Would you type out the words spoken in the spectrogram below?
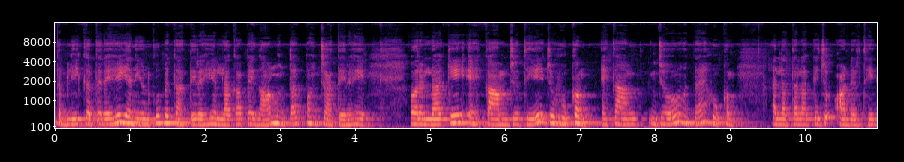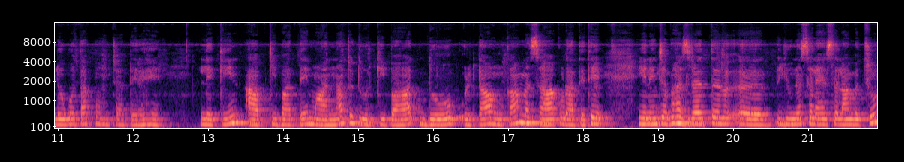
तबलीग करते रहे, यानी उनको बताते रहे, अल्लाह का पैगाम उन तक पहुंचाते रहे। और अल्लाह के अहकाम जो थे, जो हुक्म, अहकाम जो होता है हुक्म, अल्लाह ताला के जो ऑर्डर थे, लोगों तक पहुंचाते रहे। लेकिन आपकी बातें मानना तो दूर की बात लोग उल्टा उनका मज़ाक उड़ाते थे। यानी जब हज़रत यूनस सलाम बच्चों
